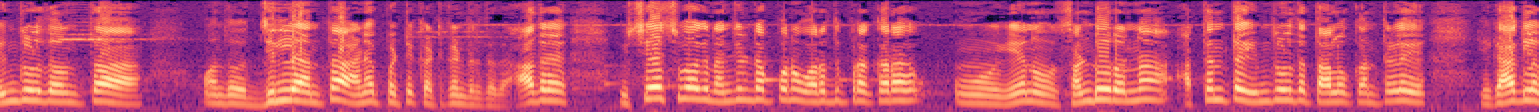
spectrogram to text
ಹಿಂದುಳಿದಂಥ ಒಂದು ಜಿಲ್ಲೆ ಅಂತ ಅಣೆಪಟ್ಟಿ ಕಟ್ಕೊಂಡಿರ್ತದೆ. ಆದರೆ ವಿಶೇಷವಾಗಿ ನಂಜುಂಡಪ್ಪನ ವರದಿ ಪ್ರಕಾರ ಏನು ಸಂಡೂರನ್ನು ಅತ್ಯಂತ ಹಿಂದುಳಿದ ತಾಲೂಕು ಅಂತೇಳಿ ಈಗಾಗಲೇ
